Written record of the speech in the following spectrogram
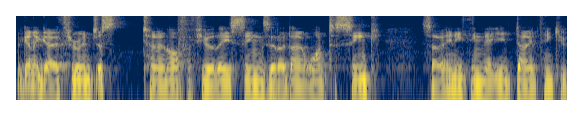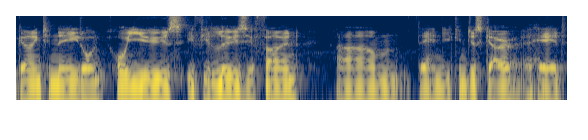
We're going to go through and just turn off a few of these things that I don't want to sync. So anything that you don't think you're going to need or, or use, if you lose your phone, um, then you can just go ahead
